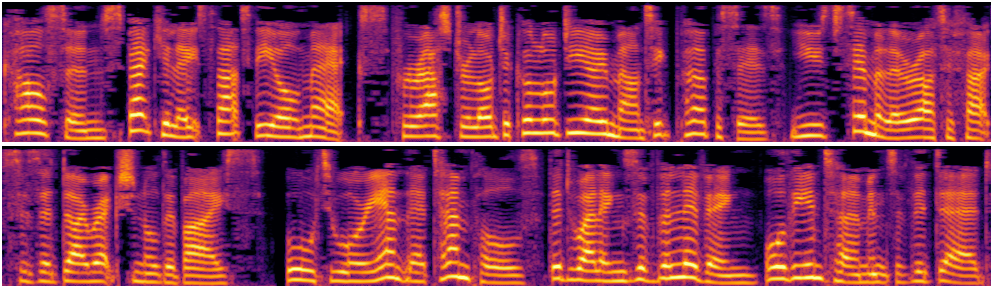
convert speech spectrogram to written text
Carlson speculates that the Olmecs, for astrological or geomantic purposes, used similar artifacts as a directional device or to orient their temples, the dwellings of the living, or the interments of the dead.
